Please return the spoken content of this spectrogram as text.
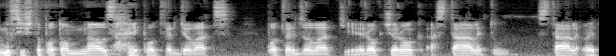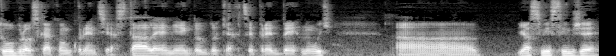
musíš to potom naozaj potvrdzovať, potvrdzovať rok čo rok a stále tu stále, je tu obrovská konkurencia, stále je niekto, kto ťa chce predbehnúť a ja si myslím, že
